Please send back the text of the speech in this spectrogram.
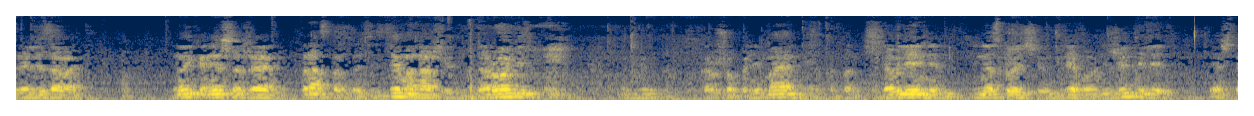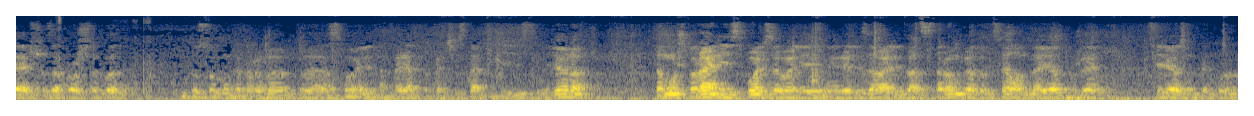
реализовать. Ну и, конечно же, транспортная система, наши дороги, хорошо понимаем, это под давлением и настойчивым требованием жителей. Я считаю, что за прошлый год ту сумму, которую мы освоили, там порядка почти 150 миллионов, тому, что ранее использовали, реализовали в 2022 году, в целом дает уже серьезную такую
